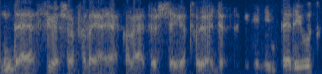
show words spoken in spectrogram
de szívesen felajánlják a lehetőséget, hogy adjak nekik egy interjút.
